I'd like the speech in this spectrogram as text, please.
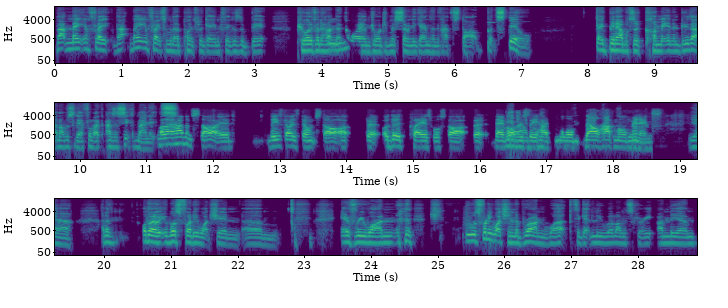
that may inflate that may inflate some of their points per game figures a bit, purely for the fact that Mm-hmm. Kawhi and George have missed so many games and have had to start. But still, they've been able to come in and do that. And obviously, I feel like as a six man, it's Well, they haven't started. These guys don't start, but other players will start. But they've Yeah, obviously had more. They'll have more minutes. Yeah, and then, although it was funny watching um everyone, it was funny watching LeBron work to get Lou Will on the screen on the um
